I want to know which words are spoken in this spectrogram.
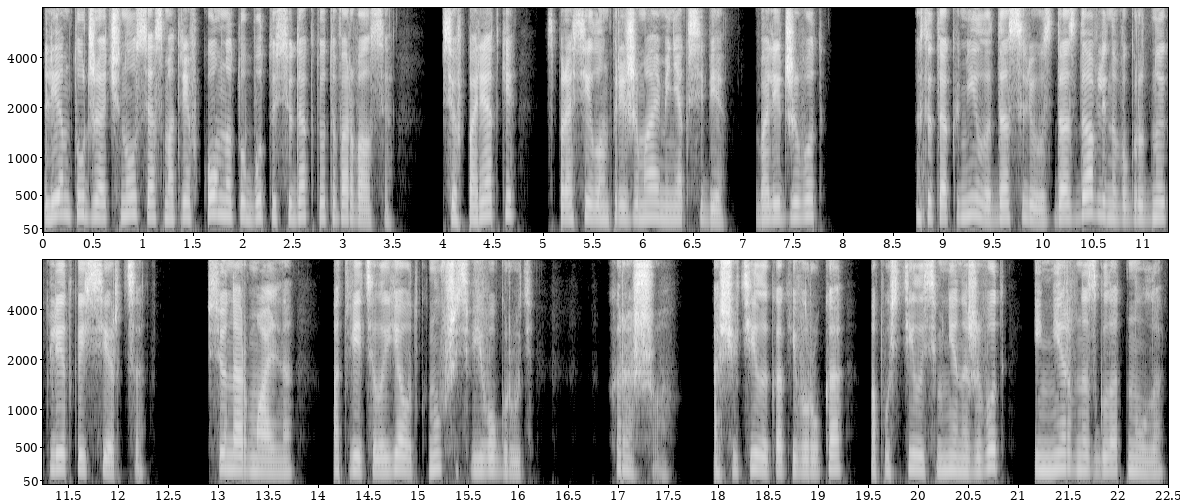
Лем тут же очнулся, осмотрев комнату, будто сюда кто-то ворвался. «Все в порядке?» – спросил он, прижимая меня к себе. «Болит живот?» «Это так мило, до слез, до сдавленного грудной клеткой сердца». «Все нормально», – ответила я, уткнувшись в его грудь. «Хорошо». Ощутила, как его рука опустилась мне на живот и нервно сглотнула.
